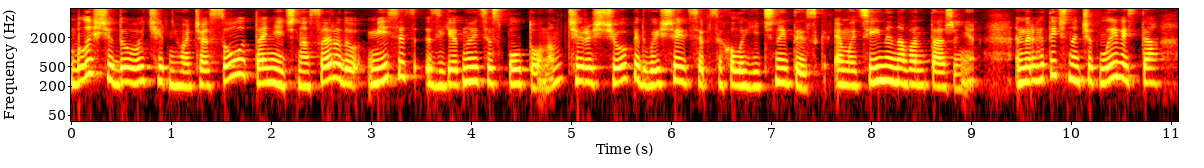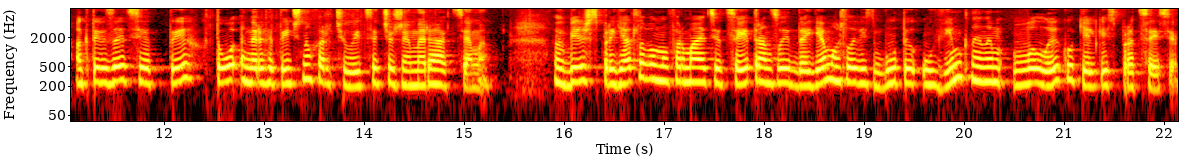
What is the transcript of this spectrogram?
Ближче до вечірнього часу та ніч на середу місяць з'єднується з Плутоном, через що підвищується психологічний тиск, емоційне навантаження, енергетична чутливість та активізація тих, хто енергетично харчується чужими реакціями. В більш сприятливому форматі цей транзит дає можливість бути увімкненим в велику кількість процесів,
